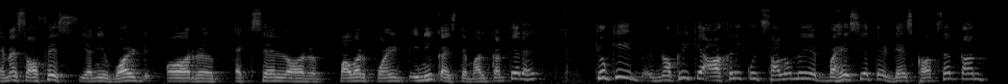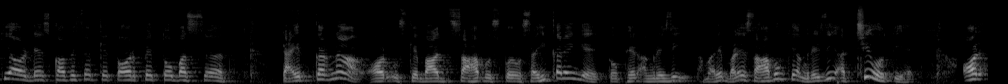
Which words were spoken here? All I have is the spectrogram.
एम एस ऑफ़िस यानी वर्ड और एक्सेल और पावर पॉइंट इन्हीं का इस्तेमाल करते रहे, क्योंकि नौकरी के आखिरी कुछ सालों में बहसीत डेस्क ऑफिसर काम किया और डेस्क ऑफिसर के तौर पे तो बस टाइप करना और उसके बाद साहब उसको सही करेंगे तो फिर अंग्रेज़ी, हमारे बड़े साहबों की अंग्रेज़ी अच्छी होती है। और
